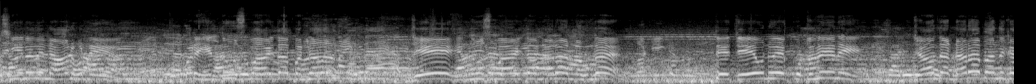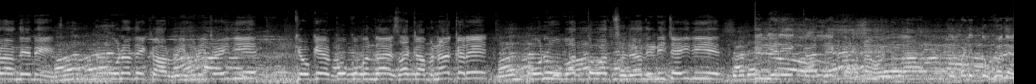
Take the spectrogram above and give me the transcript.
ਅਸੀਂ ਇਹਨਾਂ ਦੇ ਨਾਲ ਹੁੰਦੇ ਆ ਪਰ ਹਿੰਦੂ ਸਮਾਜ ਦਾ ਬੰਦਾ ਜੇ ਹਿੰਦੂ ਸਮਾਜ ਦਾ ਨਾਰਾ ਲਾਉਂਦਾ ਤੇ ਜੇ ਉਹਨੂੰ ਇਹ ਕੁੱਟਦੇ ਨੇ ਜਾਂ ਉਹਦਾ ਨਾਰਾ ਬੰਦ ਕਰਾਉਂਦੇ ਨੇ, ਉਹਨਾਂ ਤੇ ਕਾਰਵਾਈ ਹੋਣੀ ਚਾਹੀਦੀ ਹੈ, ਕਿਉਂਕਿ ਅੱਗੋਂ ਕੋਈ ਬੰਦਾ ਐਸਾ ਕੰਮ ਨਾ ਕਰੇ, ਉਹਨੂੰ ਵੱਧ ਤੋਂ ਵੱਧ ਸਜ਼ਾ ਦੇਣੀ ਚਾਹੀਦੀ ਹੈ। ਜਿਹੜੀ ਕੱਲ ਇਹ ਘਟਨਾ ਹੋਈ ਆ, ਇਹ ਬੜੀ ਦੁਖਦ ਹੈ।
